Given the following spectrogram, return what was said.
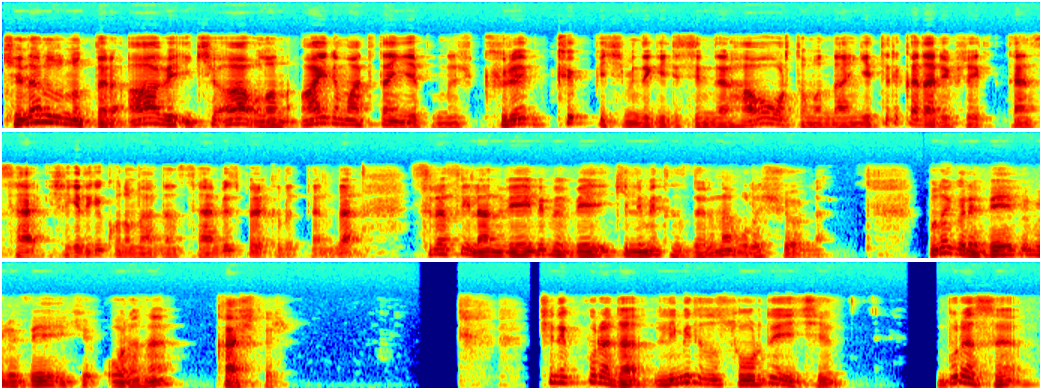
Kenar uzunlukları A ve 2A olan aynı maddeden yapılmış küre küp biçimindeki cisimler hava ortamından yeteri kadar yükseklikten şekildeki konumlardan serbest bırakıldıklarında sırasıyla V1 ve V2 limit hızlarına ulaşıyorlar. Buna göre V1 bölü V2 oranı kaçtır? Şimdi burada limit hızı sorduğu için burası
